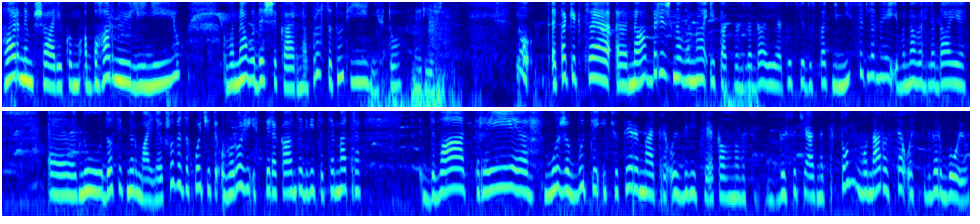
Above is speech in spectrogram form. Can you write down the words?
гарним шариком або гарною лінією, вона буде шикарна. Просто тут її ніхто не ріже. Ну, е, так як це е, набережна, вона і так виглядає. Тут є достатньо місця для неї, і вона виглядає е, ну, досить нормально. Якщо ви захочете огорожі із піраканти, дивіться, це метра 2-3, може бути і 4 метри. Ось дивіться, яка вона висо- височезна. Притому вона росте ось під вербою.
